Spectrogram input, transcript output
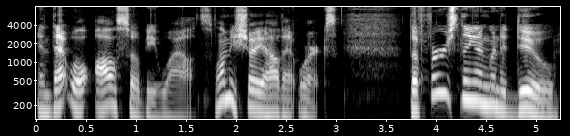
and that will also be wild. So let me show you how that works. The first thing I'm going to do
